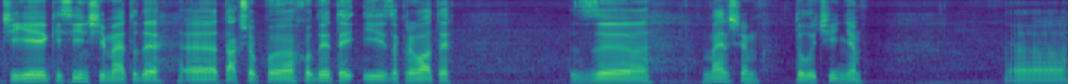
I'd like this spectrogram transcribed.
чи є якісь інші методи, так, щоб ходити і закривати з меншим толочінням е,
